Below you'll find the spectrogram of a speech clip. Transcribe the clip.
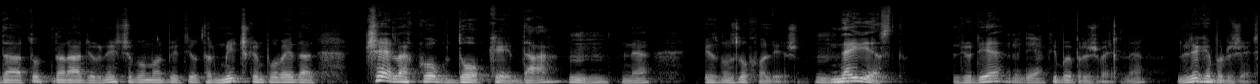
da tudi na radiju Gnišče bomo biti v Trmičkem povedali, če lahko kdo kaj da, mm -hmm. ne, jaz bom zelo hvaležen. Mm. Ne jaz, ljudje, ljudje. ki bojo preživeli. Ljudje, ki preživeli.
